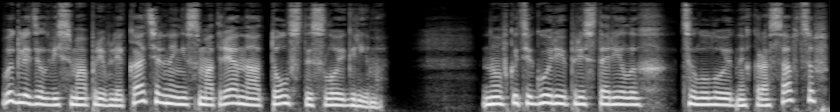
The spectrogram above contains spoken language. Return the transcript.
выглядел весьма привлекательно, несмотря на толстый слой грима. Но в категории престарелых целлулоидных красавцев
